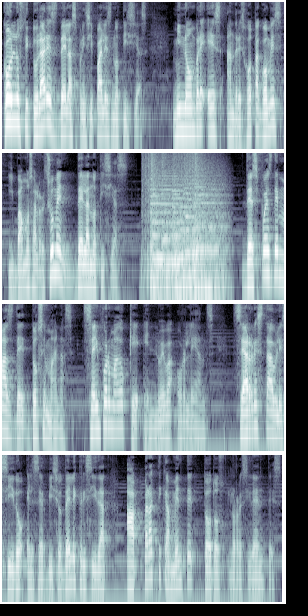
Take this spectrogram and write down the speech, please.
con los titulares de las principales noticias. Mi nombre es Andrés J. Gómez y vamos al resumen de las noticias. Después de más de dos semanas, se ha informado que en Nueva Orleans se ha restablecido el servicio de electricidad a prácticamente todos los residentes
